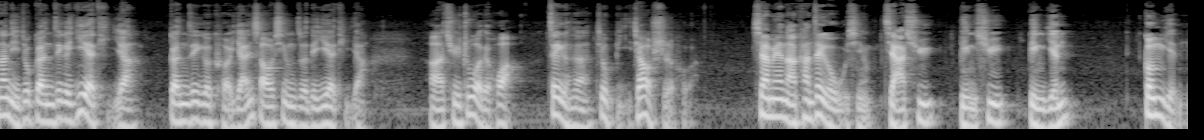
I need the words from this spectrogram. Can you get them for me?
那你就跟这个液体呀，跟这个可燃烧性质的液体呀，啊去做的话，这个呢就比较适合。下面呢看这个五行：甲戌、丙戌、丙寅、庚寅。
